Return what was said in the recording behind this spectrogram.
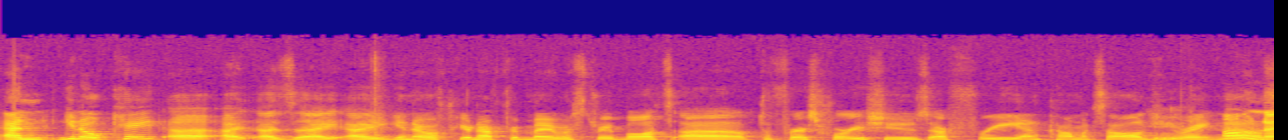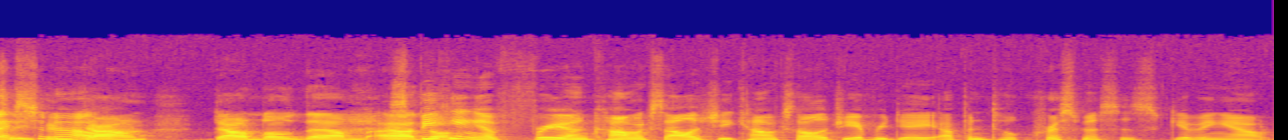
And you know, Kate, uh, as I, I, you know, if you're not familiar with Stray Bullets, uh, the first four issues are free on Comixology right now. Oh, nice so you to can know. down download them. Uh, Speaking of free on Comixology, Comixology every day up until Christmas is giving out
